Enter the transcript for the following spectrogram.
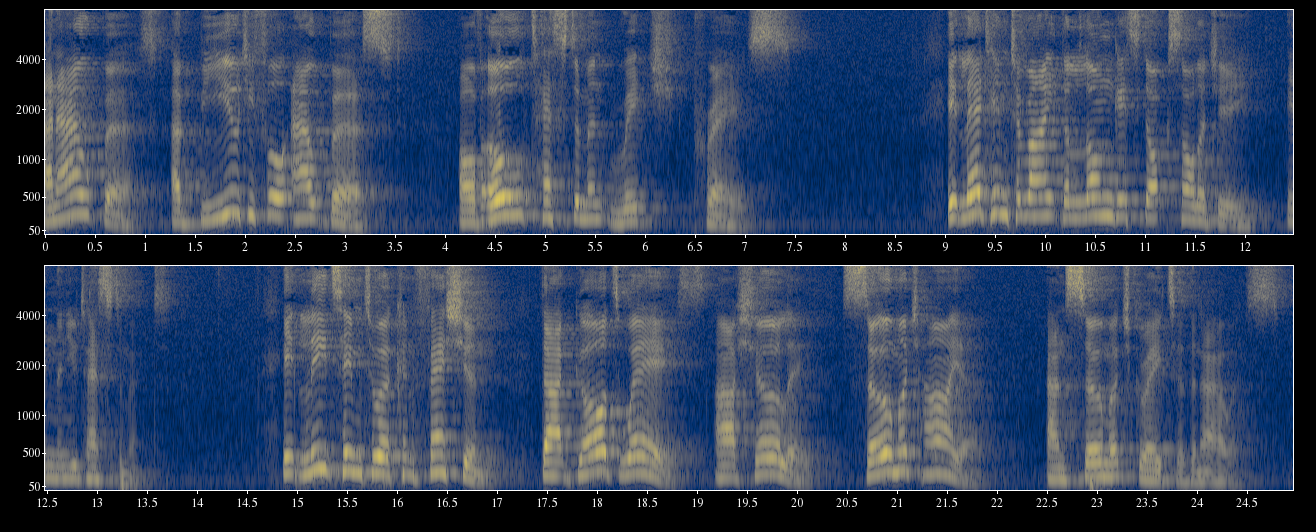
an outburst, a beautiful outburst of Old Testament rich praise. It led him to write the longest doxology in the New Testament. It leads him to a confession that God's ways are surely so much higher and so much greater than ours.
